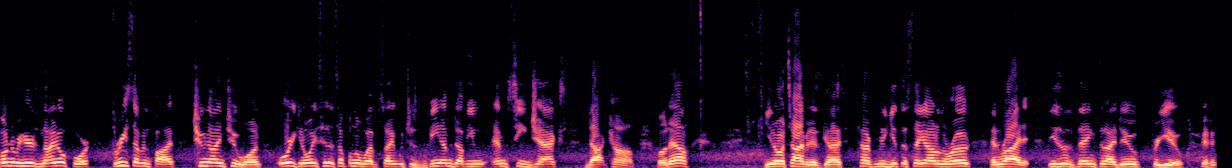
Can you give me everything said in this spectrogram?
Phone number here is 904 375 2921, or you can always hit us up on the website, which is bmwmcjacks.com. Well, now, you know what time it is, guys. Time for me to get this thing out on the road and ride it. These are the things that I do for you. the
